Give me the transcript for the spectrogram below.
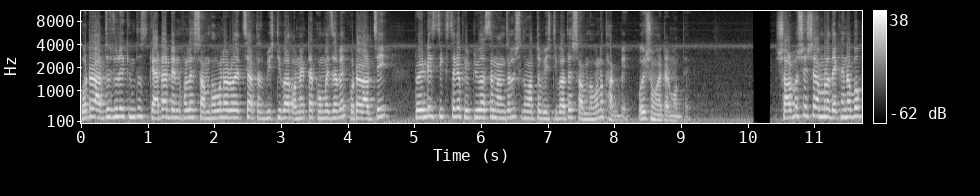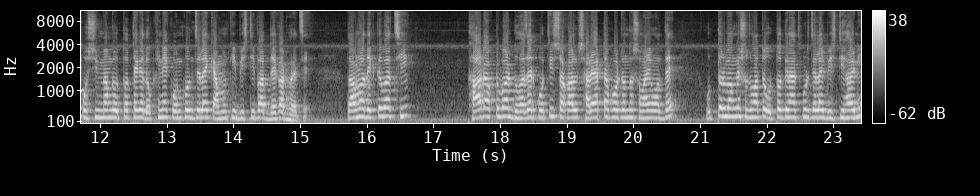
গোটা রাজ্য জুড়ে কিন্তু স্ক্যাটার রেনফলের সম্ভাবনা রয়েছে। অর্থাৎ বৃষ্টিপাত অনেকটা কমে যাবে। গোটা রাজ্যেই টোয়েন্টি সিক্স থেকে ফিফটি পার্সেন্ট অঞ্চলে শুধুমাত্র বৃষ্টিপাতের সম্ভাবনা থাকবে ওই সময়টার মধ্যে। সর্বশেষে আমরা দেখে নেব পশ্চিমবঙ্গের উত্তর থেকে দক্ষিণে কোন কোন জেলায় কেমন কি বৃষ্টিপাত রেকর্ড হয়েছে। তো আমরা দেখতে পাচ্ছি থার্ড অক্টোবর দু হাজার পঁচিশ সকাল সাড়ে আটটা পর্যন্ত সময়ের মধ্যে উত্তরবঙ্গে শুধুমাত্র উত্তর দিনাজপুর জেলায় বৃষ্টি হয়নি।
